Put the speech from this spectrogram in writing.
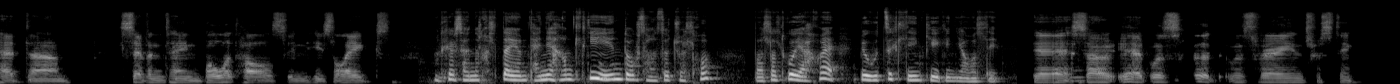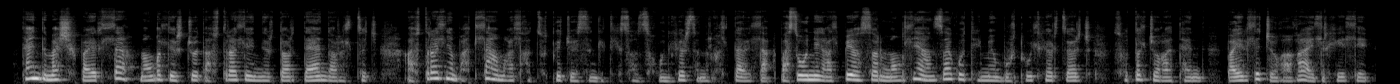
had um 17 bullet holes in his legs. Үнэхээр сонирхолтой юм. Таны хамтлагийн энэ дууг сонсож болох уу? Бололгүй яах вэ? Би үзэх линкийг нь явуулъя. Yeah, so yeah, it was good. It was very interesting. Танд маш их баярлалаа. Монгол ирчүүд Австралийн нэр дор дайнд оролцож Австралийн батлан хамгаалахад зүтгэж байсан гэдгийг сонсох үнэхээр сонирхолтой байлаа. Бас үүнийг аль бие усаар Монголын ансаагүй тэмээн бүртгүүлэхээр зорж судалж байгаа танд баярлаж байгаагаа илэрхийлье.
